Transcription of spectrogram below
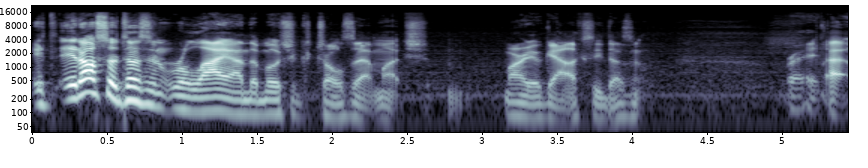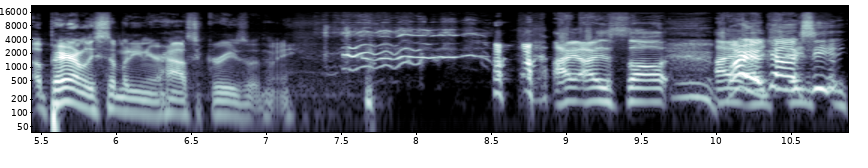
it it also doesn't rely on the motion controls that much. Mario Galaxy doesn't. Right. Uh, apparently, somebody in your house agrees with me. I, I saw I, Mario I Galaxy.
